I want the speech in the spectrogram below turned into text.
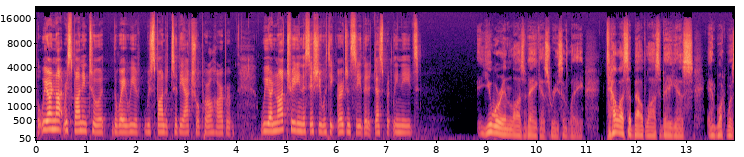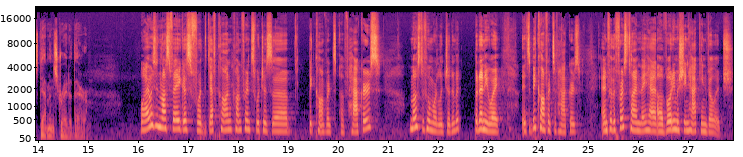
But we are not responding to it the way we responded to the actual Pearl Harbor. We are not treating this issue with the urgency that it desperately needs. You were in Las Vegas recently. Tell us about Las Vegas and what was demonstrated there. Well, I was in Las Vegas for the DEF CON conference, which is a big conference of hackers, most of whom are legitimate. But anyway, it's a big conference of hackers. And for the first time, they had a voting machine hacking village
